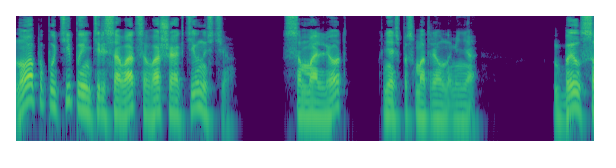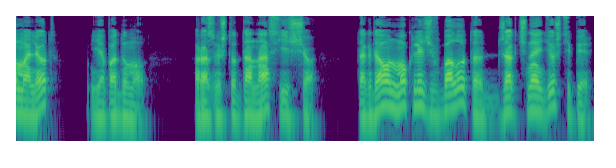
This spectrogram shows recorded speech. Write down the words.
Ну а по пути поинтересоваться вашей активностью. Самолет? Князь посмотрел на меня. Был самолет? Я подумал. Разве что до нас еще. Тогда он мог лечь в болото. Джакч найдешь теперь?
